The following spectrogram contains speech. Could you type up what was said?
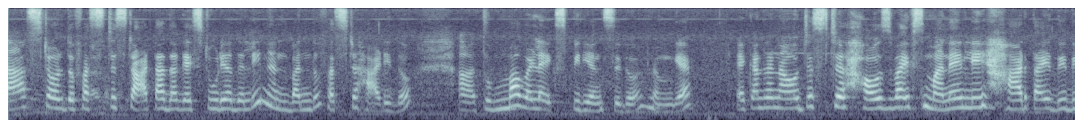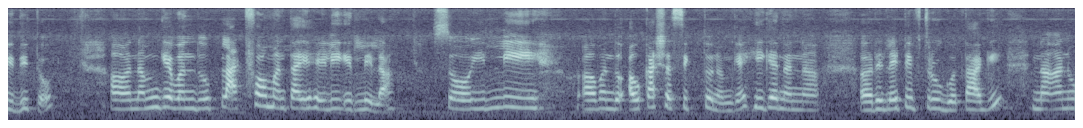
ಲಾಸ್ಟ್ ಅವ್ರದ್ದು ಫಸ್ಟ್ ಸ್ಟಾರ್ಟ್ ಆದಾಗ ಸ್ಟುಡಿಯೋದಲ್ಲಿ ನಾನು ಬಂದು ಫಸ್ಟ್ ಹಾಡಿದ್ದು. ತುಂಬ ಒಳ್ಳೆ ಎಕ್ಸ್ಪೀರಿಯನ್ಸ್ ಇದು ನಮಗೆ. ಯಾಕಂದರೆ ನಾವು ಜಸ್ಟ್ ಹೌಸ್ ವೈಫ್ಸ್ ಮನೆಯಲ್ಲಿ ಹಾಡ್ತಾ ಇದ್ದಿದ್ದು ಇದ್ದಿತ್ತು ನಮಗೆ ಒಂದು ಪ್ಲ್ಯಾಟ್ಫಾರ್ಮ್ ಅಂತ ಹೇಳಿ ಇರಲಿಲ್ಲ. ಸೊ ಇಲ್ಲಿ ಒಂದು ಅವಕಾಶ ಸಿಕ್ತು ನಮಗೆ. ಹೀಗೆ ನನ್ನ ರಿಲೇಟಿವ್ ಥ್ರೂ ಗೊತ್ತಾಗಿ ನಾನು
